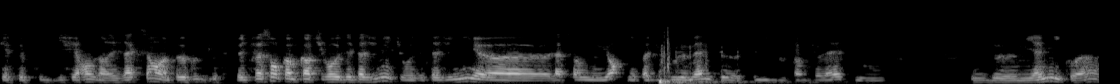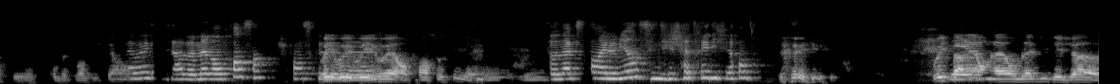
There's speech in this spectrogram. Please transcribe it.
quelques petites différences dans les accents. Un peu. De toute façon, comme quand tu vas aux États-Unis, tu vas aux États-Unis, euh, l'accent de New York n'est pas du tout le même que celui de Los Angeles ou, ou de Miami, quoi. Hein. C'est complètement différent. oui, c'est ça. Bah, même en France, hein. je pense que. Oui, oui, oui, oui, en France aussi. ton accent et le mien, c'est déjà très différent. oui, pareil, on, me l'a dit déjà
